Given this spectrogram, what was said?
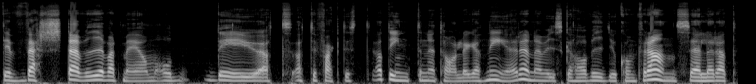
det, värsta vi har varit med om och det är ju att, att det faktiskt att internet har legat nere när vi ska ha videokonferens eller att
